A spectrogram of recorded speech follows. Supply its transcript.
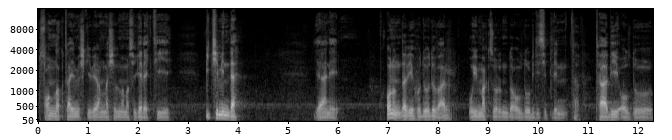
son noktaymış gibi anlaşılmaması gerektiği biçiminde yani onun da bir hududu var. Uymak zorunda olduğu bir disiplin, Tabii. tabi olduğu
